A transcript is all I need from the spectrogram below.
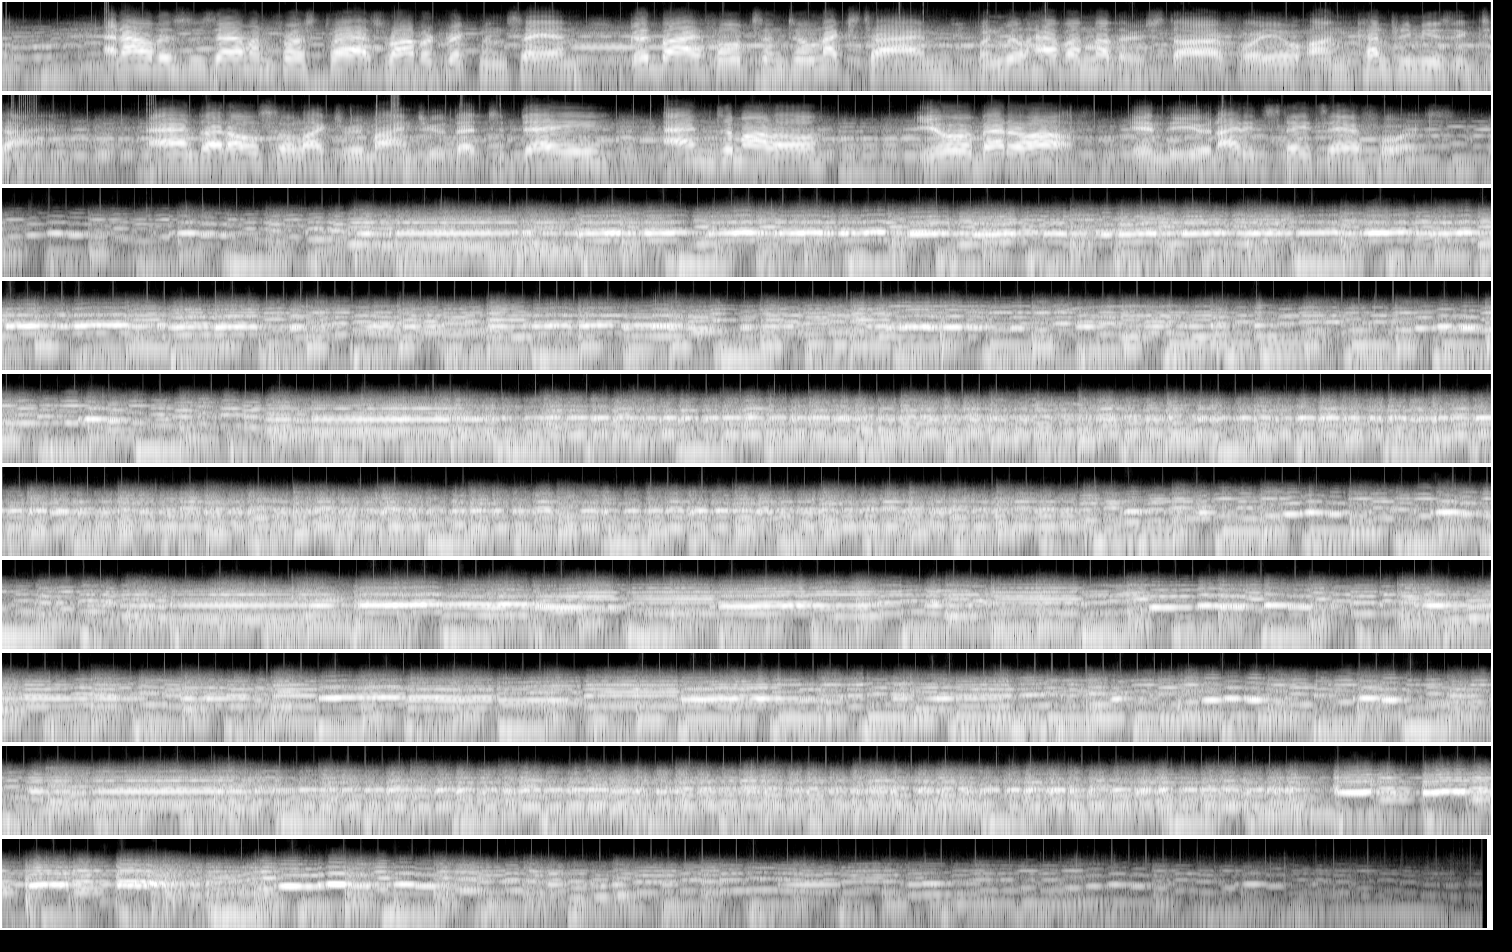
And now this is Airman First Class Robert Rickman saying goodbye, folks, until next time when we'll have another star for you on Country Music Time. And I'd also like to remind you that today and tomorrow, you're better off in the United States Air Force.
